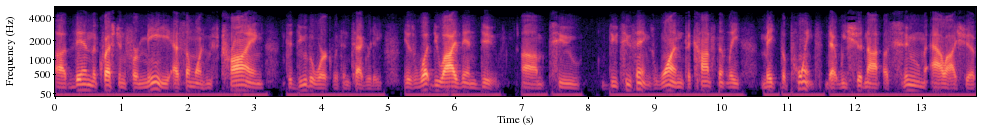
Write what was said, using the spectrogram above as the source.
uh, then the question for me, as someone who's trying to do the work with integrity, is what do I then do um, to do two things? One, to constantly make the point that we should not assume allyship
